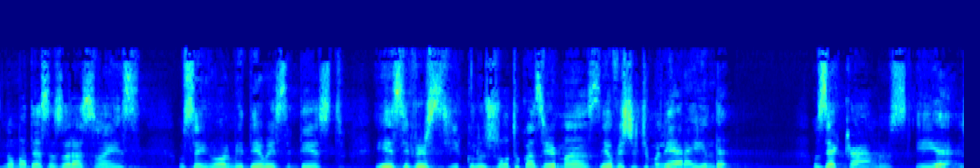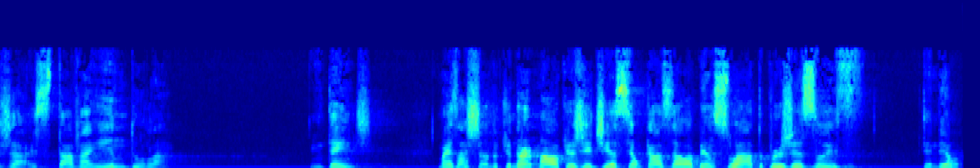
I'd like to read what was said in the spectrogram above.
Numa dessas orações, o Senhor me deu esse texto e esse versículo junto com as irmãs. Eu vesti de mulher ainda. O Zé Carlos ia já, estava indo lá. Entende? Mas achando que normal, que a gente ia ser um casal abençoado por Jesus. Entendeu?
